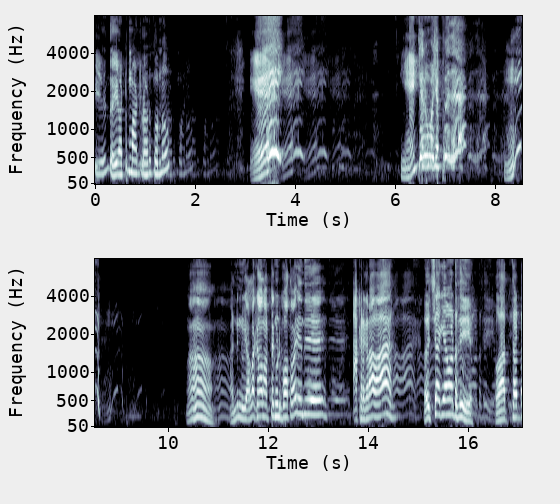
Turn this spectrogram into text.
ఏంది అటు మాట్లాడుతున్నావు? ఏ ఏంటి నువ్వు చెప్పేది? ఉమ్? ఆహా, అంటే నువ్వు ఎల్లకాలం అట్టగుండిపోతావా ఏంది? అక్కడికి రావా? వచ్చాక ఏమంటది అత్తట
